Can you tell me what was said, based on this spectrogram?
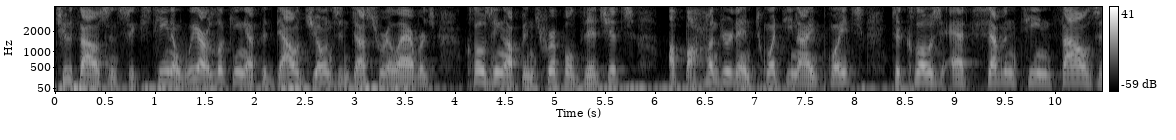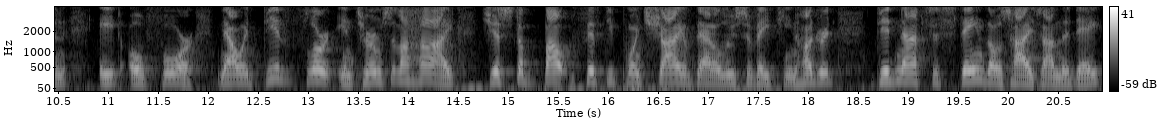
2016, and we are looking at the Dow Jones Industrial Average closing up in triple digits, up 129 points to close at 17,804. Now, it did flirt in terms of the high, just about 50 points shy of that elusive 1800 did not sustain those highs on the day,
